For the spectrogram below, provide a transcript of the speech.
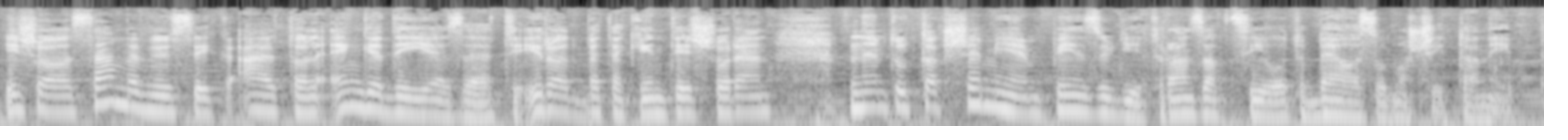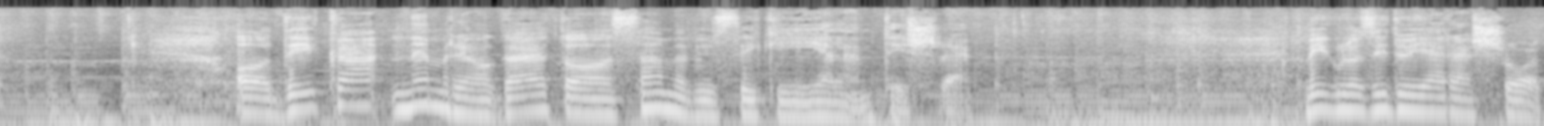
és a számvevőszék által engedélyezett iratbetekintés során nem tudtak semmilyen pénzügyi tranzakciót beazonosítani. A DK nem reagált a számvevőszéki jelentésre. Végül az időjárásról.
